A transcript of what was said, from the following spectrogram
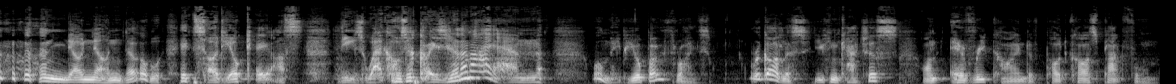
no, no, no. It's audio chaos. These wackos are crazier than I am. Well, maybe you're both right. Regardless, you can catch us on every kind of podcast platform.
